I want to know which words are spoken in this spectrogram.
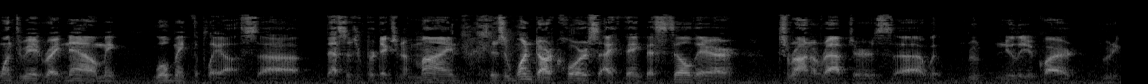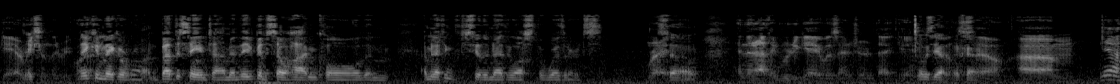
one through eight right now make will make the playoffs. Uh, that's just a prediction of mine. There's a one dark horse I think that's still there. Toronto Raptors uh, with newly acquired Rudy Gay, recently acquired. They can make a run, but at the same time, and they've been so hot and cold. And I mean, I think just the other night they lost to the Wizards. Right. So And then I think Rudy Gay was injured that game. Oh, was too. Okay. So, um, yeah,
